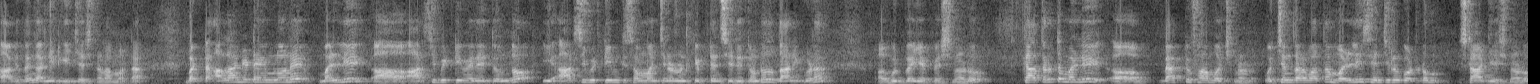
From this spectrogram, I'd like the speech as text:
ఆ విధంగా అన్నిటికీ ఇచ్చేసినాడు అనమాట బట్ అలాంటి టైంలోనే మళ్ళీ ఆర్సీబీ టీం ఏదైతే ఉందో ఈ ఆర్సీబీ టీంకి సంబంధించినటువంటి కెప్టెన్సీ ఏదైతే ఉంటుందో దానికి కూడా గుడ్ బై చెప్పేసినాడు ఆ తర్వాత మళ్ళీ బ్యాక్ టు ఫామ్ వచ్చినాడు. వచ్చిన తర్వాత మళ్ళీ సెంచరీలు కొట్టడం స్టార్ట్ చేసినాడు.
